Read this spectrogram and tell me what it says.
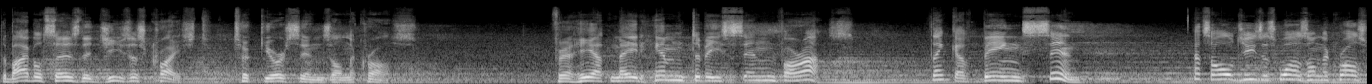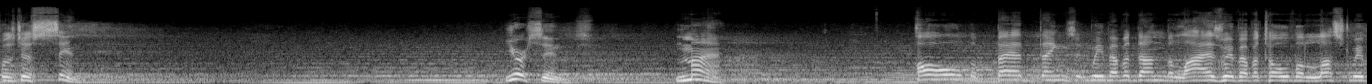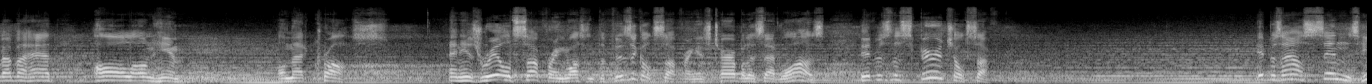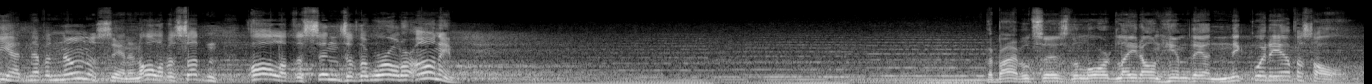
The Bible says that Jesus Christ took your sins on the cross. For he hath made him to be sin for us. Think of being sin. That's all Jesus was on the cross was just sin. Your sins, mine. All the bad things that we've ever done, the lies we've ever told, the lust we've ever had, all on him, on that cross. And his real suffering wasn't the physical suffering, as terrible as that was, it was the spiritual suffering. It was our sins. He had never known a sin, and all of a sudden, all of the sins of the world are on him. The Bible says the Lord laid on him the iniquity of us all.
